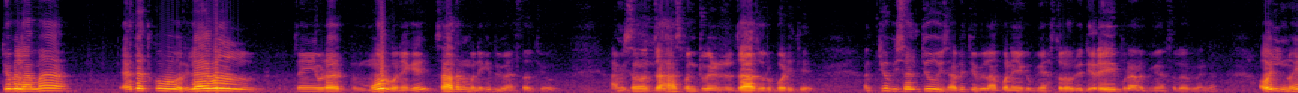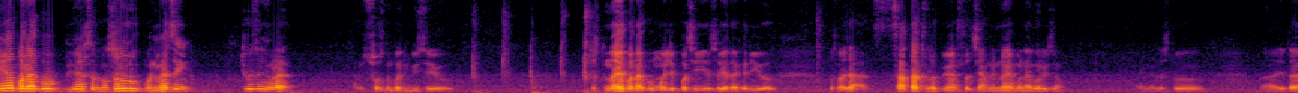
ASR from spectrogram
त्यो बेलामा यातायातको रिलायबल चाहिँ एउटा मोड भनेकै साधन भनेकै विमानस्थल थियो। हामीसँग जहाज पनि टोइनेटर जहाजहरू बढी थिए। अनि त्यो विषयले त्यो हिसाबले त्यो बेला बनाएको विमानस्थलहरू धेरै पुरानो विमानस्थलहरू होइन। अहिले नयाँ बनाएको विमानस्थल नचल्नु भन्नेमा चाहिँ त्यो चाहिँ एउटा हामी सोच्नुपर्ने विषय हो। जस्तो नयाँ बनाएको मैले पछि यसो हेर्दाखेरि यो जसमा चाहिँ सात आठवटा विमानस्थल चाहिँ हामीले नयाँ बनाएको रहेछौँ। होइन जस्तो यता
